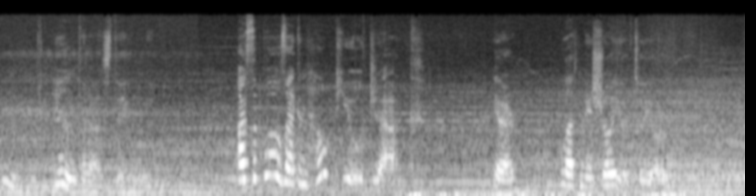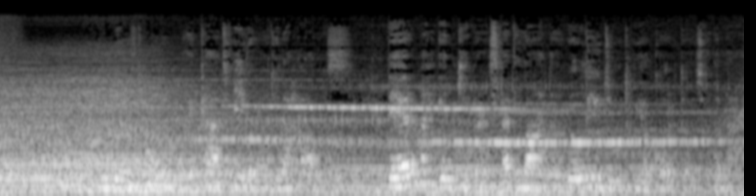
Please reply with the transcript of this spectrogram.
Hmm, interesting. I suppose I can help you, Jack. Here, let me show you to your room. Innkeeper, Svetlana, will lead you to your quarters for the night.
